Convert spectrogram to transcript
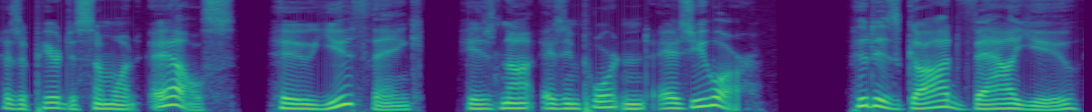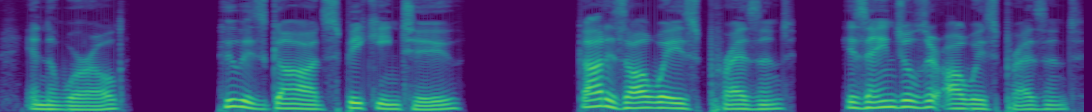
has appeared to someone else who you think is not as important as you are. Who does God value in the world? Who is God speaking to? God is always present. His angels are always present.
